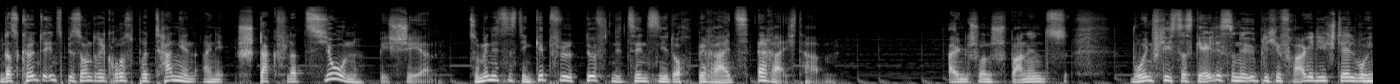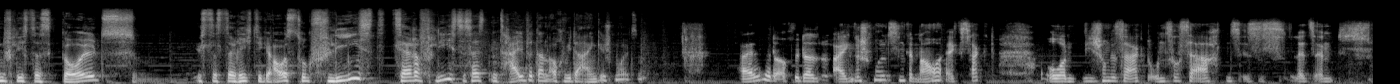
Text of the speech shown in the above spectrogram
Und das könnte insbesondere Großbritannien eine Stagflation bescheren. Zumindest den Gipfel dürften die Zinsen jedoch bereits erreicht haben. Eigentlich schon spannend. Wohin fließt das Geld, ist so eine übliche Frage, die ich stelle. Wohin fließt das Gold? Ist das der richtige Ausdruck? Fließt, zerfließt, das heißt, ein Teil wird dann auch wieder eingeschmolzen? Teil wird auch wieder eingeschmolzen, genau, exakt. Und wie schon gesagt, unseres Erachtens ist es letztendlich,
